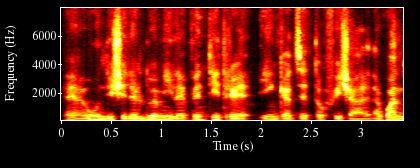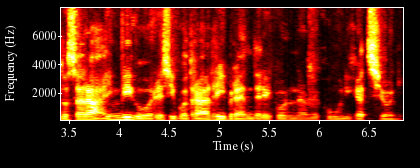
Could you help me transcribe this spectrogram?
eh, 11 del 2023 in gazzetta ufficiale. Da quando sarà in vigore si potrà riprendere con le comunicazioni.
